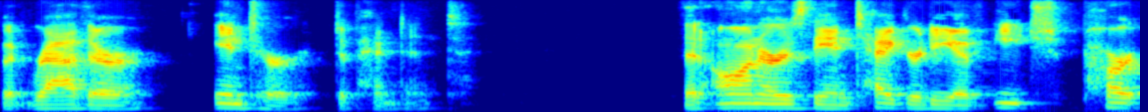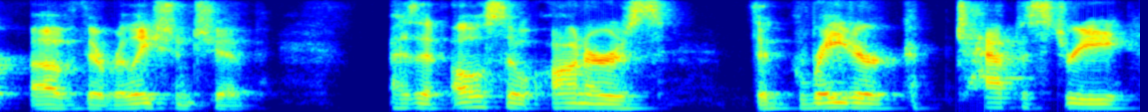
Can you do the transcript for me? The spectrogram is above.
but rather interdependent, that honors the integrity of each part of the relationship as it also honors the greater tapestry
